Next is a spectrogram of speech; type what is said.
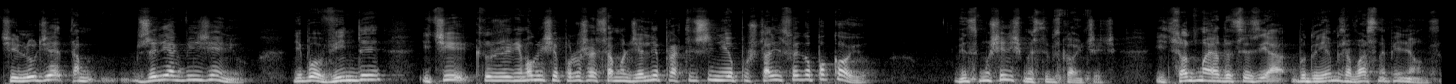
Ci ludzie tam żyli jak w więzieniu. Nie było windy i ci, którzy nie mogli się poruszać samodzielnie, praktycznie nie opuszczali swojego pokoju. Więc musieliśmy z tym skończyć. I stąd moja decyzja, budujemy za własne pieniądze.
